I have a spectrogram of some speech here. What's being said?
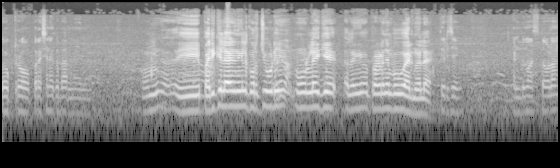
ഡോക്ടർ ഓപ്പറേഷനൊക്കെ പറഞ്ഞായിരുന്നു. അപ്പം ഈ പരിക്കില്ലായിരുന്നെങ്കിൽ കുറച്ചുകൂടി മുകളിലേക്ക് അല്ലെങ്കിൽ പ്രകടനം പോകുമായിരുന്നു അല്ലേ? തീർച്ചയായും. രണ്ട് മാസത്തോളം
